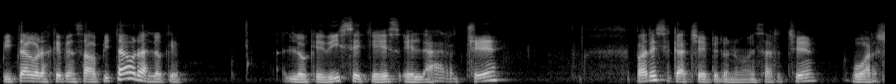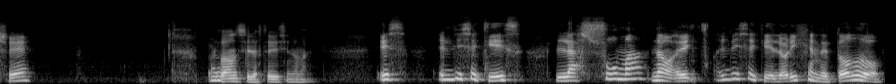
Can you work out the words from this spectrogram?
Pitágoras, ¿qué pensaba? Pitágoras lo que, lo que dice que es el arché, parece caché, pero no, es arché o arché, perdón si lo estoy diciendo mal, es, él dice que es la suma, no, eh, él dice que el origen de todo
